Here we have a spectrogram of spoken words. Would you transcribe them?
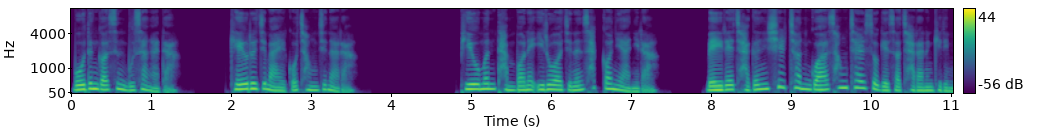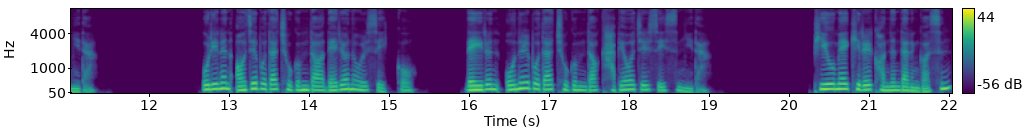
모든 것은 무상하다. 게으르지 말고 정진하라. 비움은 단번에 이루어지는 사건이 아니라 매일의 작은 실천과 성찰 속에서 자라는 길입니다. 우리는 어제보다 조금 더 내려놓을 수 있고 내일은 오늘보다 조금 더 가벼워질 수 있습니다. 비움의 길을 걷는다는 것은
